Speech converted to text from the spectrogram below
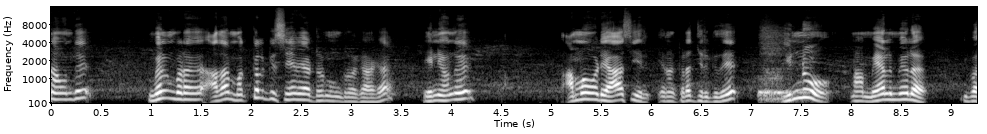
நான் வந்து மேம்பட அதான் மக்களுக்கு சேவையாற்றணுன்றதுக்காக என்னை வந்து அம்மாவுடைய ஆசிரியர் எனக்கு கிடச்சிருக்குது. இன்னும் நான் மேலும் மேலே இப்போ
